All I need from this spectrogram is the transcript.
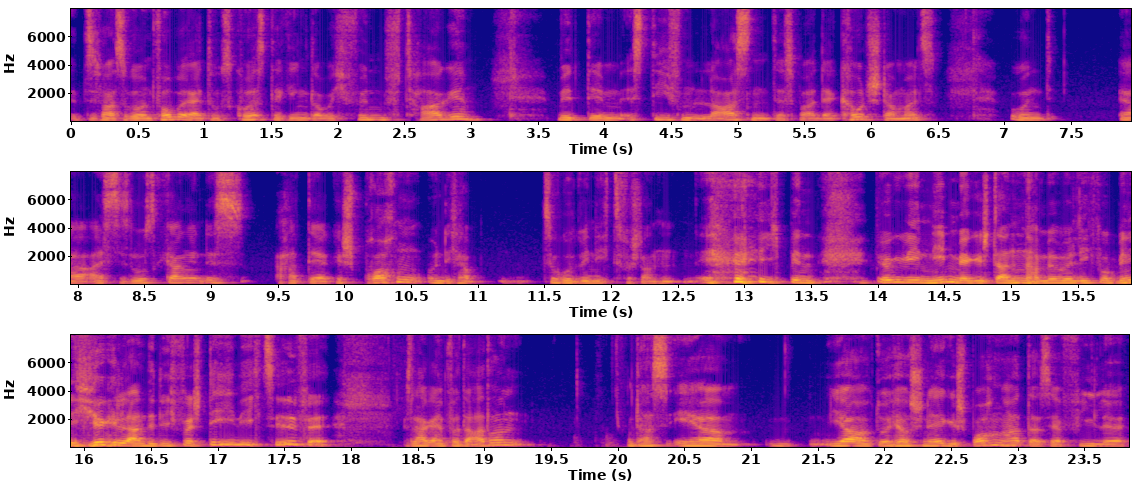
das war sogar ein Vorbereitungskurs, der ging, glaube ich, fünf Tage mit dem Stephen Larsen, das war der Coach damals. Und äh, als das losgegangen ist, hat der gesprochen und ich habe so gut wie nichts verstanden. ich bin irgendwie neben mir gestanden, habe mir überlegt, wo bin ich hier gelandet? Ich verstehe nichts, Hilfe. Es lag einfach daran, dass er ja durchaus schnell gesprochen hat, dass er viele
